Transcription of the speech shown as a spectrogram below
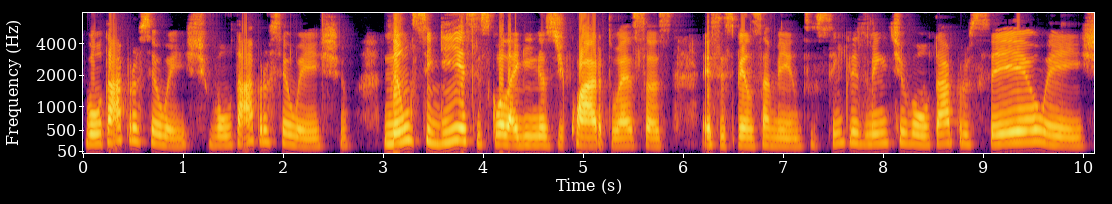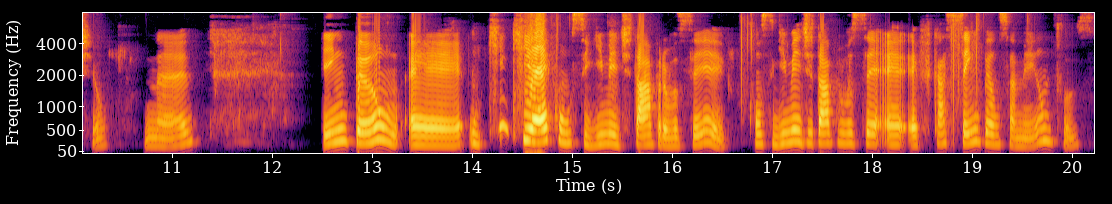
Voltar para o seu eixo, voltar para o seu eixo. Não seguir esses coleguinhas de quarto, essas, esses pensamentos. Simplesmente voltar para o seu eixo, né? Então, é, o que, que é conseguir meditar para você? Conseguir meditar para você é, é, ficar sem pensamentos?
